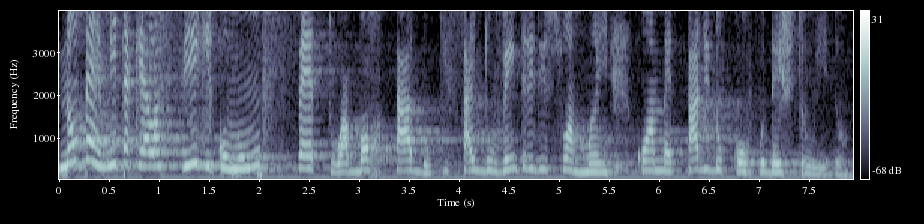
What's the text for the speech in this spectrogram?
Não permita que ela fique como um feto abortado que sai do ventre de sua mãe com a metade do corpo destruído.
